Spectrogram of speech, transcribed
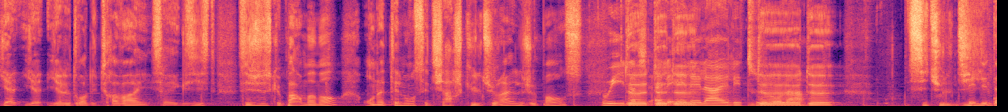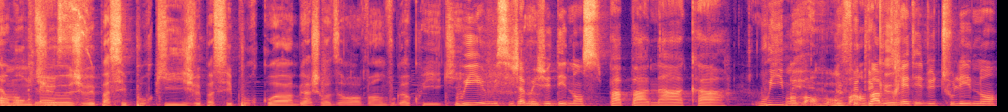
il y a- il y a- il y a le droit du travail, ça existe. C'est juste que par moment, on a tellement cette charge culturelle, je pense. Oui, de- là, de- elle, de- elle est là, elle est toujours là. Si tu le dis, oh mon. Dieu, je vais passer pour qui? Je vais passer pour quoi? Oui, mais si jamais je dénonce Papa Naka. Oui, On mais va, on- le on va- fait on va que- me traiter de tous les noms.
